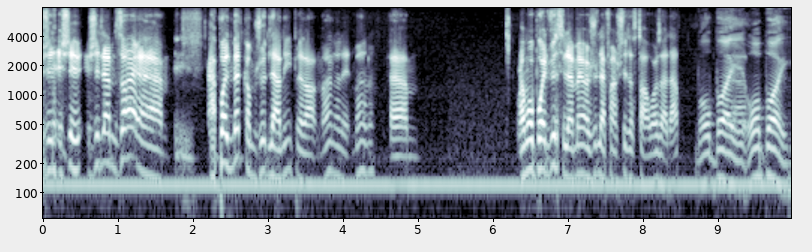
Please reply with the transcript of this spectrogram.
J'ai de la misère à, à pas le mettre comme jeu de l'année présentement, honnêtement. à mon point de vue, c'est le meilleur jeu de la franchise de Star Wars à date. Oh boy, oh boy.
